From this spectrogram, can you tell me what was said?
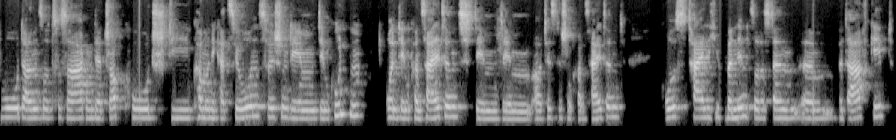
wo dann sozusagen der Jobcoach die Kommunikation zwischen dem, dem Kunden und dem Consultant, dem, dem autistischen Consultant, großteilig übernimmt, sodass dann ähm, Bedarf gibt.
